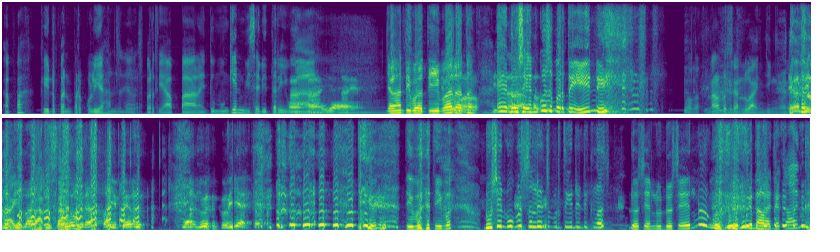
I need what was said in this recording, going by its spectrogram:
apa kehidupan perkuliahan yang seperti apa. Nah itu mungkin bisa ah, diterima. iya, iya. Jangan tiba-tiba datang, eh dosenku seperti ini. Gua nggak kenal dosen lu anjing. Jangan tiba-tiba bangsa. lu berapa IP lu ya gue kuliah cok tiba-tiba dosen gue ngeselin seperti ini di kelas. Dosen lu dosen lu, gue kenal aja kagak.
